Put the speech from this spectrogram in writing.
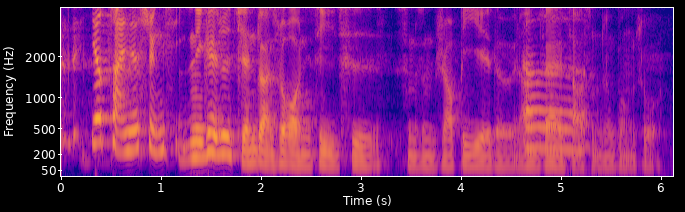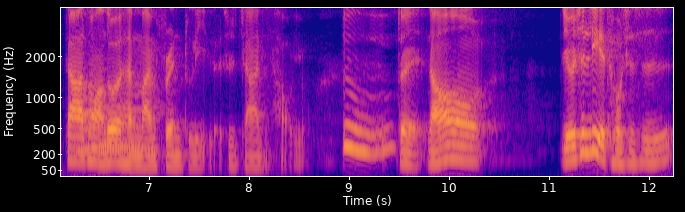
要传一些讯息。你可以就是简短说哦，你是一次什么什么学校毕业的，然后再呃找什么什么工作，大家通常都会很蛮 friendly 的，就加你好友。嗯。对，然后有一些猎头其实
